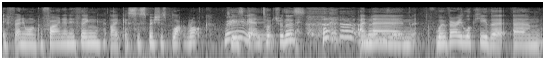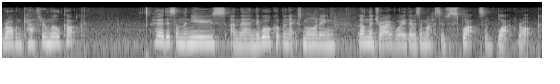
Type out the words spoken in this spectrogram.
if anyone can find anything like a suspicious black rock, please get in touch with us. and then we're very lucky that um, Rob and Catherine Wilcock heard this on the news and then they woke up the next morning and on the driveway there was a massive splat of black rock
